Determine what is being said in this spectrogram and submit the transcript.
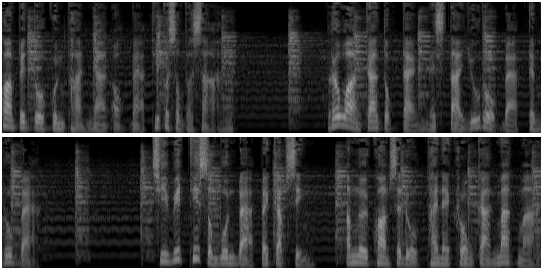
ความเป็นตัวคุณผ่านงานออกแบบที่ผสมผสาน ระหว่างการตกแต่งในสไตล์ยุโรปแบบเต็มรูปแบบ ชีวิตที่สมบูรณ์แบบไปกับสิ่ง อำนวยความสะดวกภายในโครงการมากมาย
